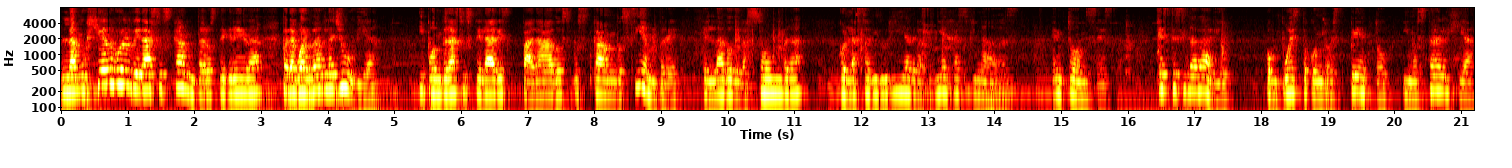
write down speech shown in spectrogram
la mujer volverá sus cántaros de greda para guardar la lluvia y pondrá sus telares parados buscando siempre el lado de la sombra, con la sabiduría de las viejas finadas. Entonces, este silabario, compuesto con respeto y nostalgia,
